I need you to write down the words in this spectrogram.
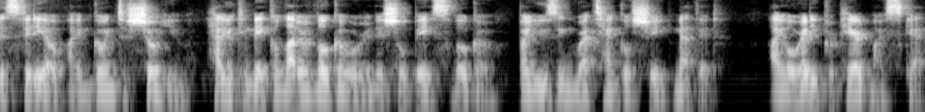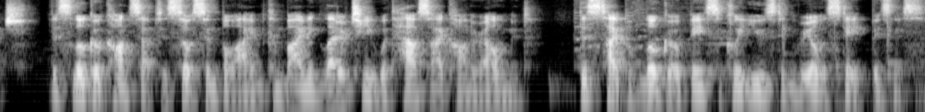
this video I am going to show you how you can make a letter logo or initial base logo by using rectangle shape method. I already prepared my sketch. This logo concept is so simple I am combining letter T with house icon or element. This type of logo basically used in real estate business.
